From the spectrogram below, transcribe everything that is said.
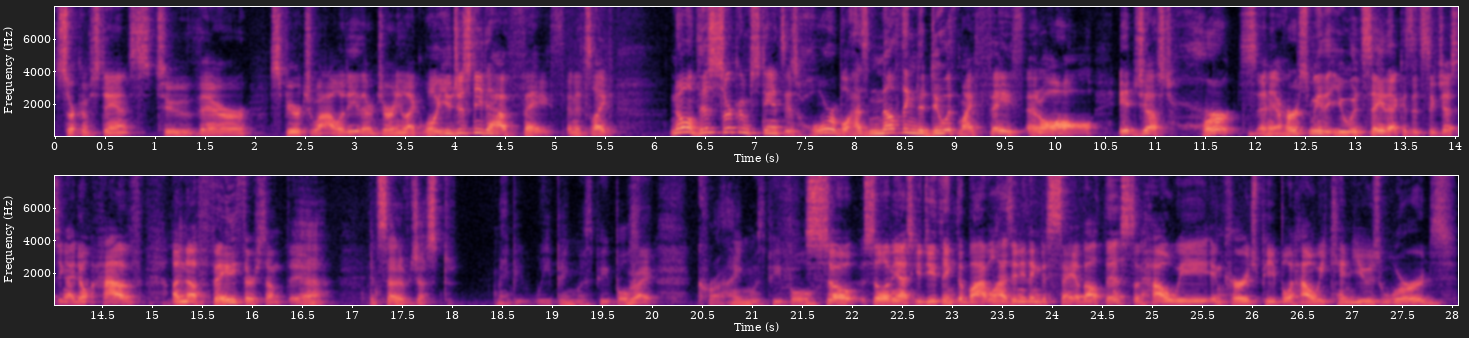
circumstance to their spirituality, their journey. Mm-hmm. Like, well, you just need to have faith. And it's like, no, this circumstance is horrible, has nothing to do with my faith at all. It just hurts. And it hurts me that you would say that because it's suggesting I don't have enough faith or something. Yeah. Instead of just maybe weeping with people, Right. Crying with people. So, so let me ask you: Do you think the Bible has anything to say about this and how we encourage people and how we can use words?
